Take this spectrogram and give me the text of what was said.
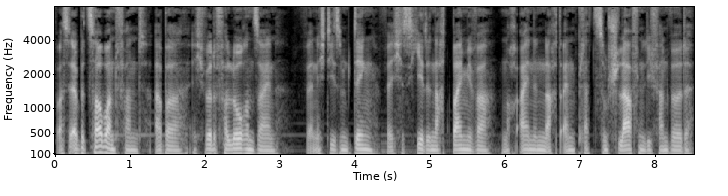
was er bezaubernd fand, aber ich würde verloren sein, wenn ich diesem Ding, welches jede Nacht bei mir war, noch eine Nacht einen Platz zum Schlafen liefern würde.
